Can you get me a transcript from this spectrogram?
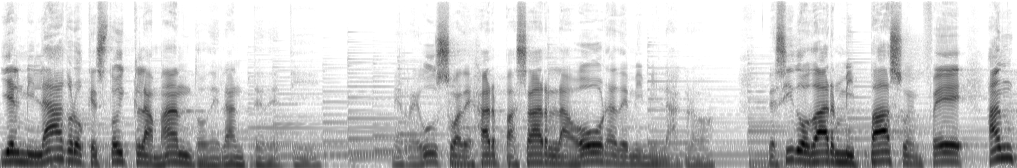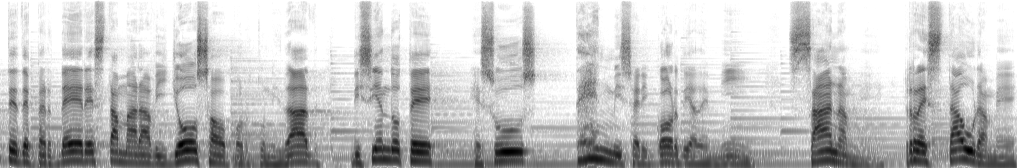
y el milagro que estoy clamando delante de ti. Me rehúso a dejar pasar la hora de mi milagro Decido dar mi paso en fe antes de perder esta maravillosa oportunidad, diciéndote, Jesús, ten misericordia de mí, sáname, restaurame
